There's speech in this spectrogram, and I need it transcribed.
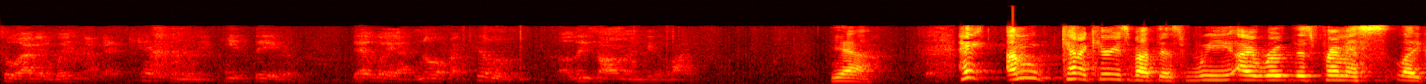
So I gotta wait, I gotta catch them when they get there. That way I know if I kill them, at least I'm gonna get a life. Yeah. Hey, I'm kind of curious about this. We I wrote this premise like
